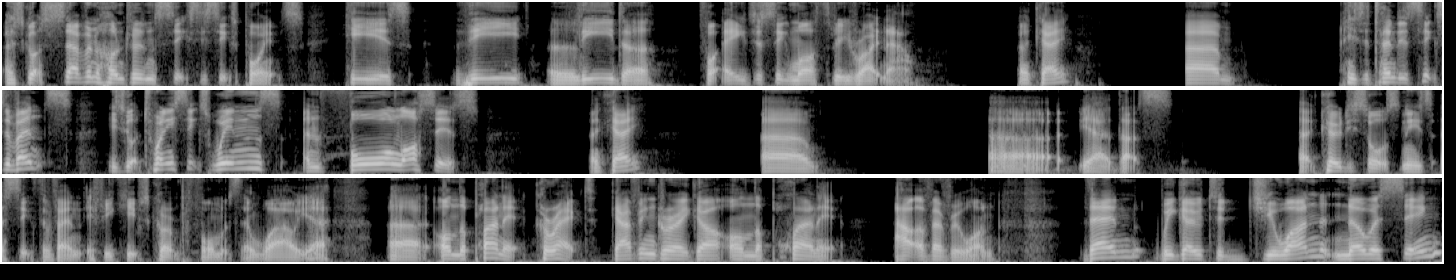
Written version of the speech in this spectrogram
has got 766 points. He is the leader for Age of Sigmar 3 right now. Okay? Um, he's attended six events. He's got 26 wins and four losses. Okay? Um, uh, yeah, that's. Uh, Cody Sorts needs a sixth event if he keeps current performance. Then wow, yeah. Uh, on the planet, correct. Gavin Gregor on the planet, out of everyone. Then we go to Juan Noah Singh,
